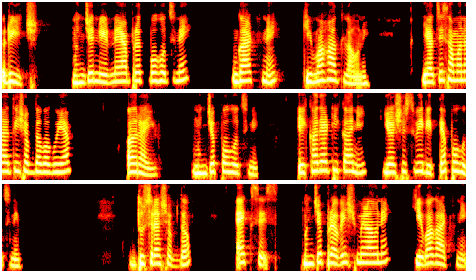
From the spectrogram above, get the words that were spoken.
रीच म्हणजे निर्णयाप्रत पोहोचणे गाठणे किंवा हात लावणे. याचे समानार्थी शब्द बघूया. अराईव्ह म्हणजे पोहोचणे. एखाद्या ठिकाणी यशस्वीरित्या पोहोचणे. दुसरा शब्द. ॲक्सेस म्हणजे प्रवेश मिळवणे किंवा गाठणे.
